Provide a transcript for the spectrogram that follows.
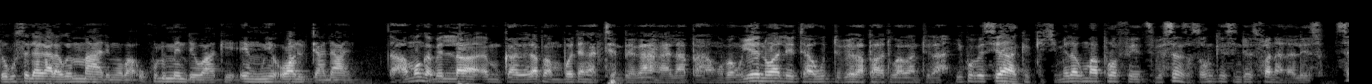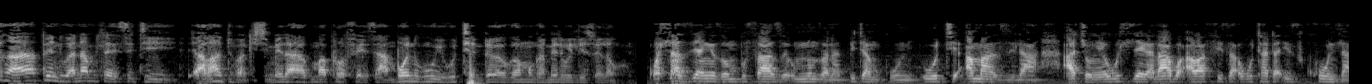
lokuswelakala kwemali ngoba uhulumende wakhe enguye owaludalayo. Cha umongameli la Mgabe lapha ngibona engathembekanga lapha ngoba nguyena owaletha ukudubeka phakathi kwabantu la. Yikho besiyakhe gijimela kuma prophets besenza zonke izinto ezifana lalezo. Singaphenduka namuhla esithi abantu bagijimela kuma prophets amboni kuyikuthembeka kukamongameli welizwe lawo. Ohlaziya ngezombusazwe umnumzana Peter Mguni uthi amazwi la ajonge ukuhleka labo abafisa ukuthatha izikhundla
